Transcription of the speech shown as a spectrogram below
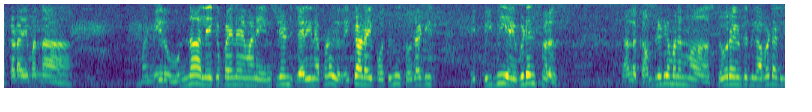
అక్కడ ఏమన్నా మీరు ఉన్నా లేకపోయినా ఏమైనా ఇన్సిడెంట్ జరిగినప్పుడు అది రికార్డ్ అయిపోతుంది. So that it it will be evidence for us దానిలో కంప్లీట్గా మనం స్టోర్ అయి ఉంటుంది కాబట్టి అది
